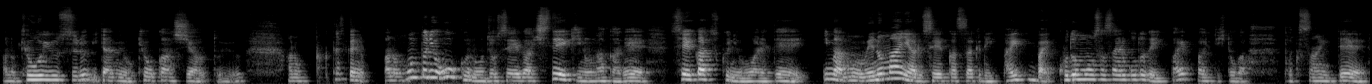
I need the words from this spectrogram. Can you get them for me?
あの共有する痛みを共感し合うという。あの確かにあの本当に多くの女性が非正規の中で生活苦に追われて今もう目の前にある生活だけでいっぱいいっぱい子供を支えることでいっぱいいっぱいって人がたくさんいて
